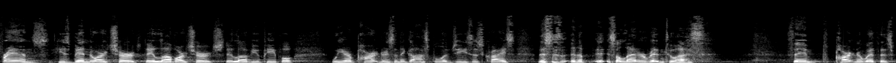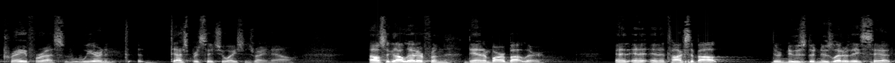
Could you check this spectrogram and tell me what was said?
friends. He's been to our church. They love our church. They love you people. We are partners in the gospel of Jesus Christ. This is a, it's a letter written to us saying, partner with us, pray for us. We are in desperate situations right now. I also got a letter from Dan and Barb Butler and, and, and it talks about their news, the newsletter they sent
